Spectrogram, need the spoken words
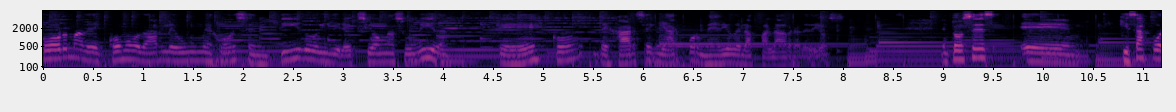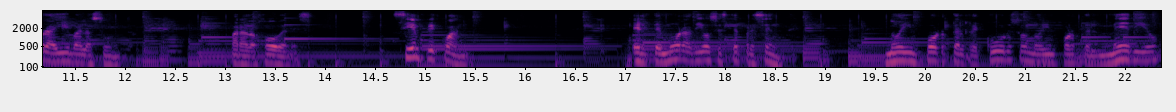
forma de cómo darle un mejor sentido y dirección a su vida que es con dejarse guiar por medio de la palabra de Dios. Entonces, eh, quizás por ahí va el asunto para los jóvenes. Siempre y cuando el temor a Dios esté presente, no importa el recurso, no importa el medio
